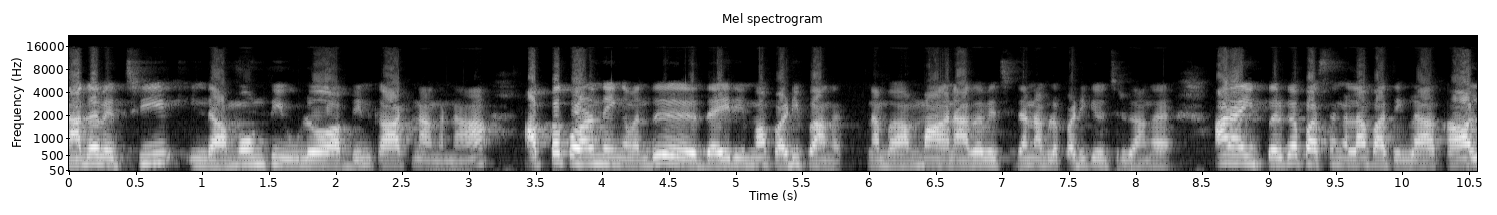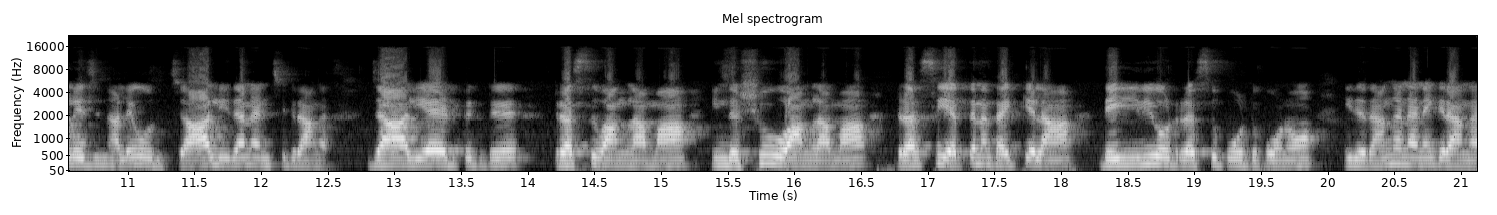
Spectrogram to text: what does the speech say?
நகை வச்சு இந்த அமௌண்ட் இவ்வளோ அப்படின்னு காட்டினாங்கன்னா அப்ப குழந்தைங்க வந்து தைரியமா படிப்பாங்க. நம்ம அம்மா நகை வச்சுதான் நம்மள படிக்க வச்சிருக்காங்க. ஆனா இப்ப இருக்க பசங்க எல்லாம் பாத்தீங்களா காலேஜ்னாலே ஒரு ஜாலி தான் நினைச்சுக்கிறாங்க. ஜாலியா எடுத்துக்கிட்டு ட்ரெஸ் வாங்கலாமா? இந்த ஷூ வாங்கலாமா? ட்ரெஸ் எத்தனை தைக்கலாம்? டெய்லி ஒரு ட்ரெஸ் போட்டு போகணும். இதை தாங்க நினைக்கிறாங்க.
